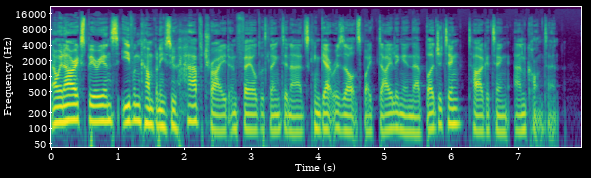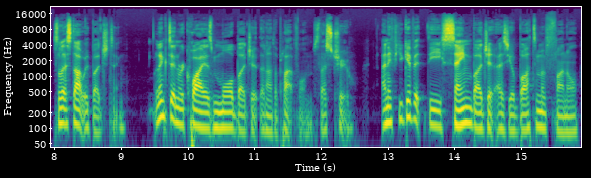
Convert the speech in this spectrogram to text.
Now, in our experience, even companies who have tried and failed with LinkedIn ads can get results by dialing in their budgeting, targeting, and content. So let's start with budgeting. LinkedIn requires more budget than other platforms, that's true. And if you give it the same budget as your bottom of funnel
